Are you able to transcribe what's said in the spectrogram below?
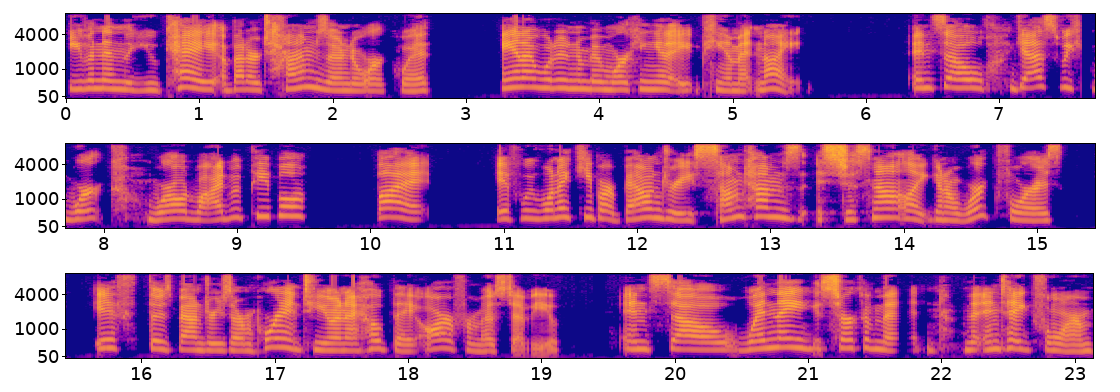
even in the UK, a better time zone to work with. And I wouldn't have been working at 8 p.m. at night. And so, yes, we work worldwide with people, but if we want to keep our boundaries, sometimes it's just not like going to work for us if those boundaries are important to you. And I hope they are for most of you. And so when they circumvent the intake form,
